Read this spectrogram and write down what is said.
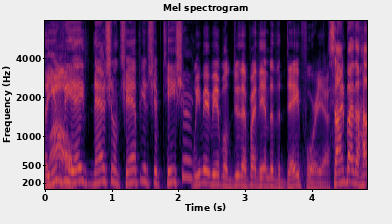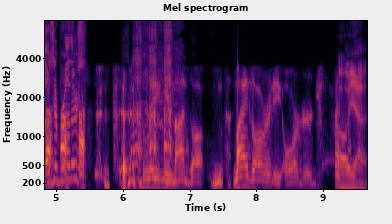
A Wow. UVA national championship T-shirt We may be able to do that by the end of the day for you. signed by the Hauser brothers. Believe me, mine's all, mine's already ordered. Oh yeah,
